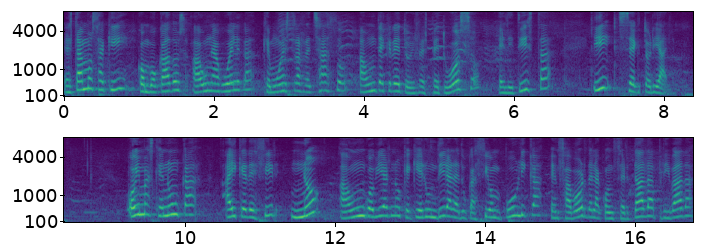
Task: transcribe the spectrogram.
Estamos aquí convocados a una huelga que muestra rechazo a un decreto irrespetuoso, elitista y sectorial. Hoy más que nunca hay que decir no a un gobierno que quiere hundir a la educación pública en favor de la concertada privada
